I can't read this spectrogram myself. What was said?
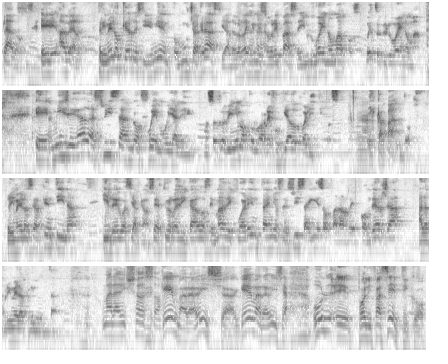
Claro, eh, a ver, primero qué recibimiento, muchas gracias, la verdad que me sobrepasa, y Uruguay no más, por supuesto que Uruguay no más. Eh, mi llegada a Suiza no fue muy alegre, nosotros vinimos como refugiados políticos, escapando, primero hacia Argentina y luego hacia acá, o sea, estoy radicado hace más de 40 años en Suiza y eso para responder ya a la primera pregunta. Maravilloso. Qué maravilla, qué maravilla. Un eh, polifacético,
